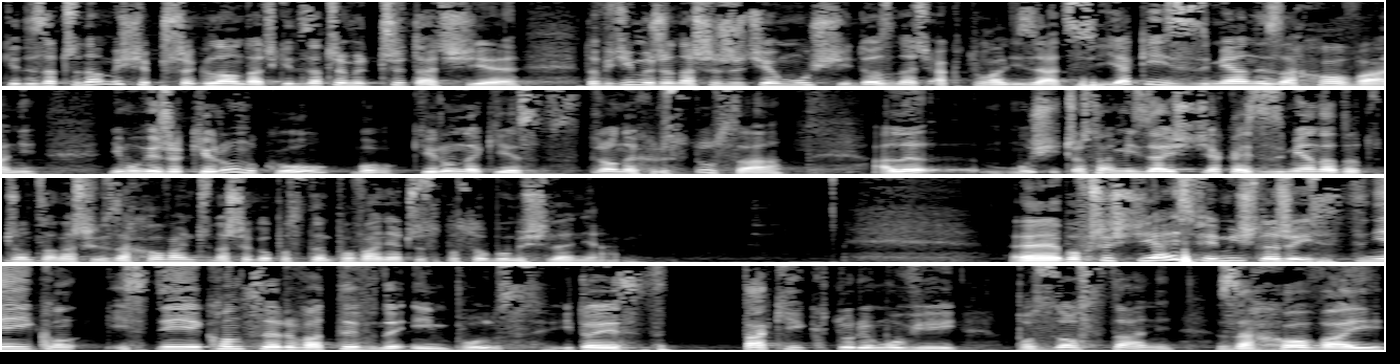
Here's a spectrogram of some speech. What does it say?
Kiedy zaczynamy się przeglądać, kiedy zaczynamy czytać je, to widzimy, że nasze życie musi doznać aktualizacji. Jakiejś zmiany zachowań, nie mówię, że kierunku, bo kierunek jest w stronę Chrystusa, ale musi czasami zajść jakaś zmiana dotycząca naszych zachowań, czy naszego postępowania, czy sposobu myślenia. E, bo w chrześcijaństwie myślę, że istnieje, istnieje konserwatywny impuls i to jest taki, który mówi pozostań, zachowaj,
